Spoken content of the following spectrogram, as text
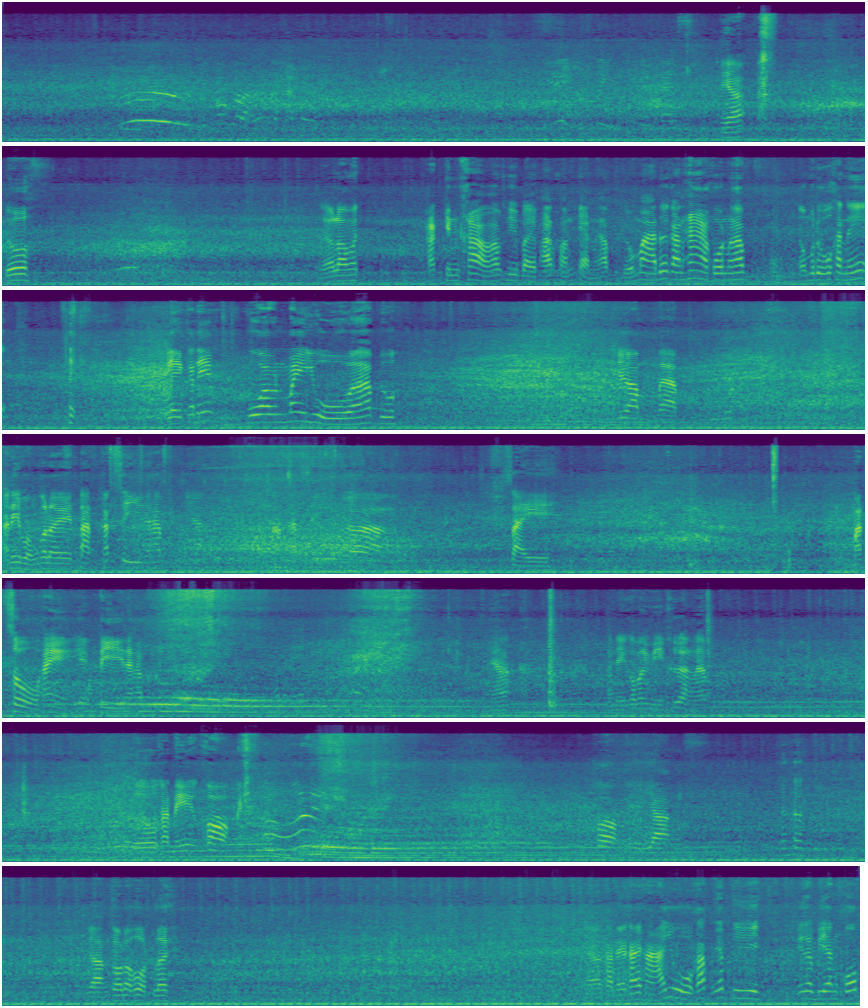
เนี่ยดู เดี๋ยวเรามาพักกินข้าวครับที่ใบพัดขอนแก่นครับ เดี๋ยวมาด้วยกันห้าคนนะครับ เรามาดูคันนี้เหล็กคันนี้กลัวมันไม่อยู่นะครับดู อมแบบ อันนี้ผมก็เลยตัดคัตซีนะครับเนี่ยตัดคัตซีเพื่อใส่ มัดโซ่ให้ดีนะครับเนี่ยอันนี้ก็ไม่มีเครื่องนะครับดูคันนี้คอกเลยคอกเลยยาง ยางทรหดเลยเนี่ยคันนี้ใครหาอยู่ครับ FD มีทะเบียนครบ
